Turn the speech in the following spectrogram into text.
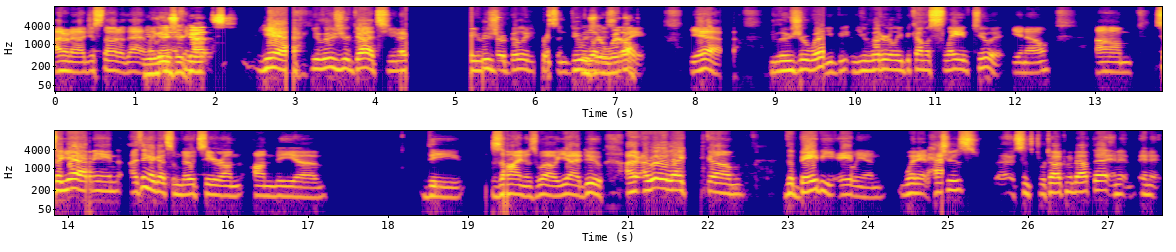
i don't know i just thought of that. You like, lose I, your guts. Yeah you lose your guts you know you lose your ability to do lose what is will. right. Yeah you lose your will. You be, you literally become a slave to it you know? Um so yeah i mean i think i got some notes here on on the uh the design as well. Yeah, I do. I, I really like um, the baby alien when it hatches uh, since we're talking about that and it and it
